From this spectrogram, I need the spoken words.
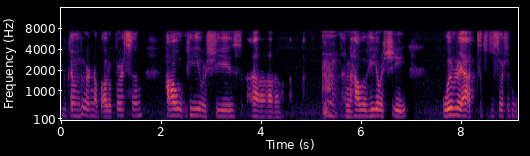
you can learn about a person, how he or she is, uh, and how he or she will react to certain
